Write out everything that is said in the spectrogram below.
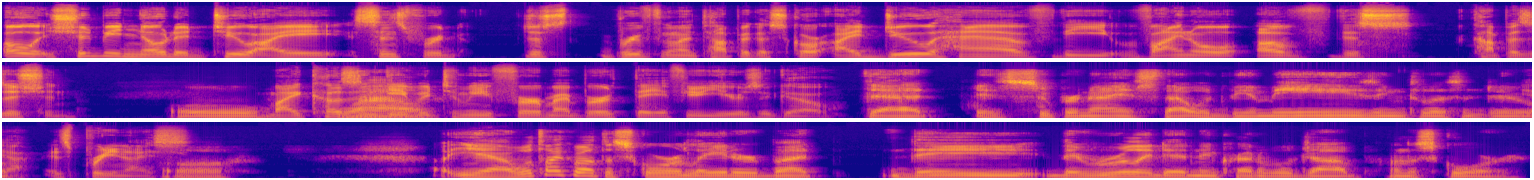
Oh, it should be noted too. I since we're just briefly on the topic of score, I do have the vinyl of this composition. Oh, My cousin wow. gave it to me for my birthday a few years ago. that is super nice. That would be amazing to listen to. Yeah, it's pretty nice. Oh, Uh, yeah. We'll talk about the score later, but they they really did an incredible job on the score.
